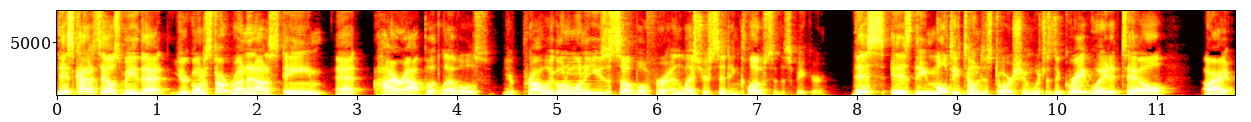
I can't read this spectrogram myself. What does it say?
this kind of tells me that you're going to start running out of steam at higher output levels. You're probably going to want to use a subwoofer unless you're sitting close to the speaker. This is the multi-tone distortion, which is a great way to tell, all right,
